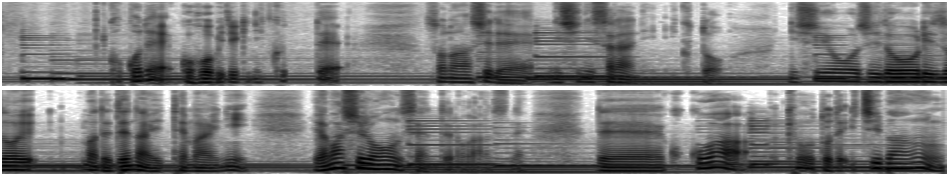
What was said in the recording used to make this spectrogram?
す。ここでご褒美的に食って、その足で西にさらに行くと、西大路通り沿いまで出ない手前に山城温泉っていうのがあるんですね。でここは京都で一番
